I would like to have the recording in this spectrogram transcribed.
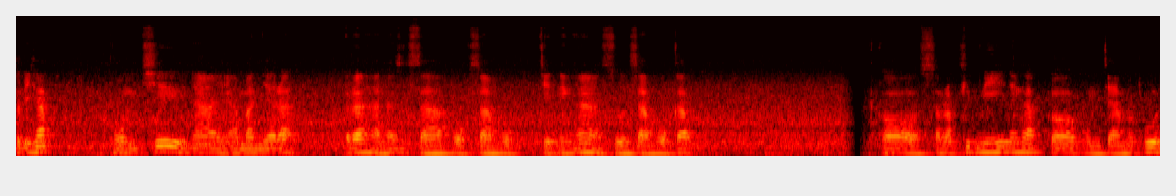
สวัสดีครับ ผมชื่อนายอามัญยระรหัสนักศึกษา 636 715 036 ครับ ก็สำหรับคลิปนี้นะครับ ก็ผมจะมาพูด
